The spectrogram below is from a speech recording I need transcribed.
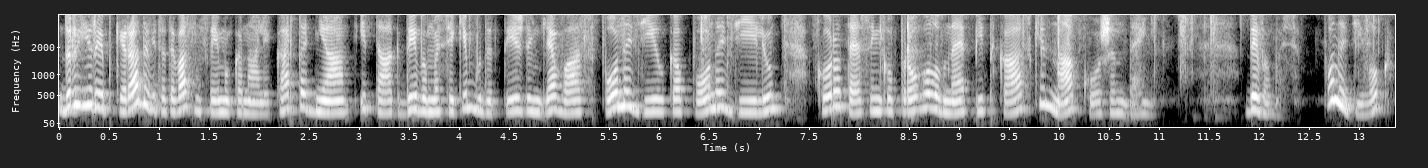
Дорогі рибки, рада вітати вас на своєму каналі. Карта дня. І так, дивимося, яким буде тиждень для вас. Понеділка, по неділю. Коротесенько про головне підказки на кожен день. Дивимось. Понеділок,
